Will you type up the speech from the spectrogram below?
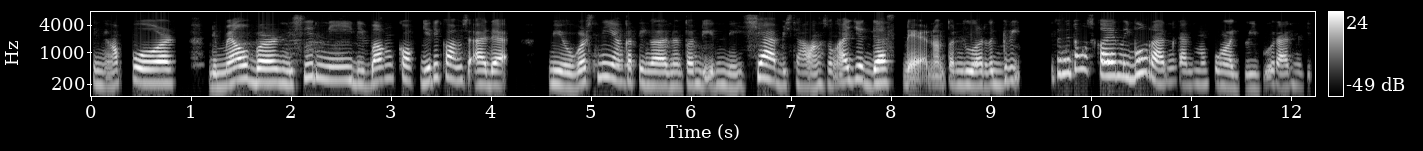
Singapura, di Melbourne, di sini, di Bangkok. Jadi kalau misalnya ada viewers nih yang ketinggalan nonton di Indonesia, bisa langsung aja gas deh nonton di luar negeri. Hitung-hitung sekalian liburan kan, mumpung lagi liburan gitu.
